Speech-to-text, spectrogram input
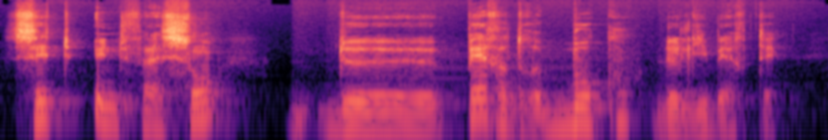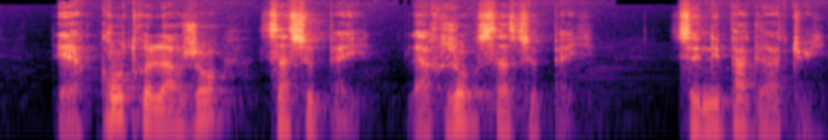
c'est une façon de perdre beaucoup de liberté. D'ailleurs, contre l'argent, ça se paye. L'argent, ça se paye. Ce n'est pas gratuit.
